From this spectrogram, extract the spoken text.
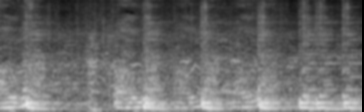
tạo tạo tạo tạo tạo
